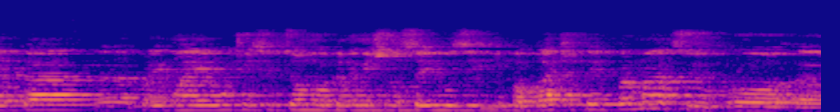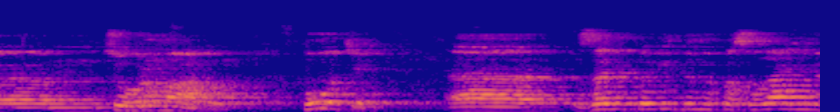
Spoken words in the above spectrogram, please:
яка е, приймає участь у цьому економічному союзі, і побачити інформацію про е, цю громаду. Потім Е, за відповідними посиланнями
